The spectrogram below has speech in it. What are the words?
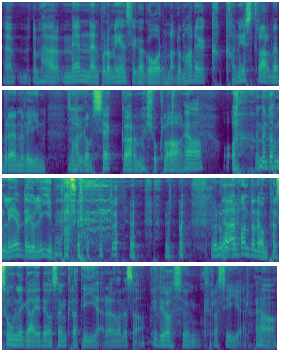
eh, de här männen på de ensliga gårdarna, de hade kanistrar med brännvin, så hade de säckar med choklad. Ja, men de levde ju livet. Där det handlar det om personliga idiosynkratier, eller vad du sa. idiosynkrasier. Ja.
